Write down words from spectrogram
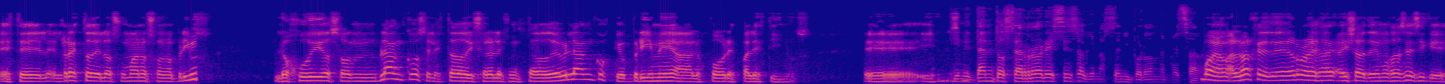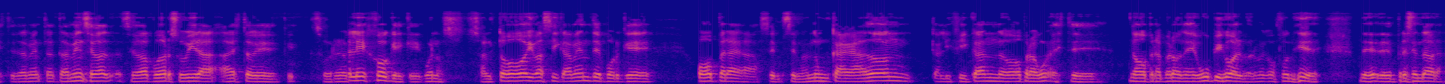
este, el, resto de los humanos son oprimidos, los judíos son blancos, el Estado de Israel es un Estado de blancos que oprime a los pobres palestinos. Eh, y, Tiene tantos errores eso que no sé ni por dónde empezar. Bueno, al margen de tener errores, ahí ya tenemos a Ceci que este, también, se, va, se va a poder subir a, esto que, sobre el Alejo, que, que, bueno, saltó hoy básicamente porque Oprah se, mandó un cagadón calificando Oprah, este, no Oprah, perdón, de Whoopi Goldberg, me confundí de, presentadora.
